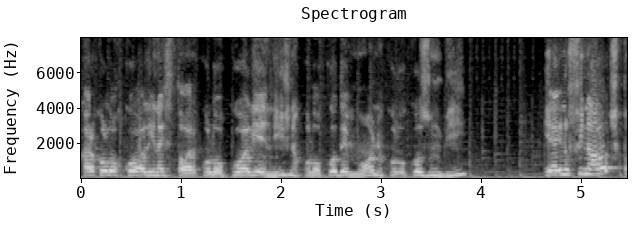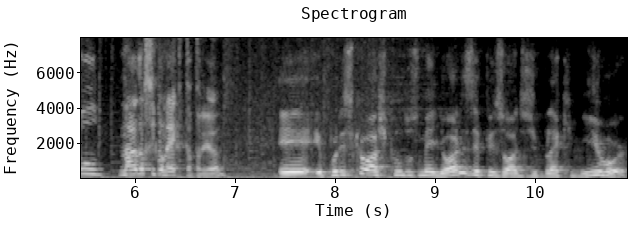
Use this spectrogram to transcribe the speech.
Cara colocou ali na história, colocou alienígena, colocou demônio, colocou zumbi. E aí no final, tipo, nada se conecta, tá ligado? E, e por isso que eu acho que um dos melhores episódios de Black Mirror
